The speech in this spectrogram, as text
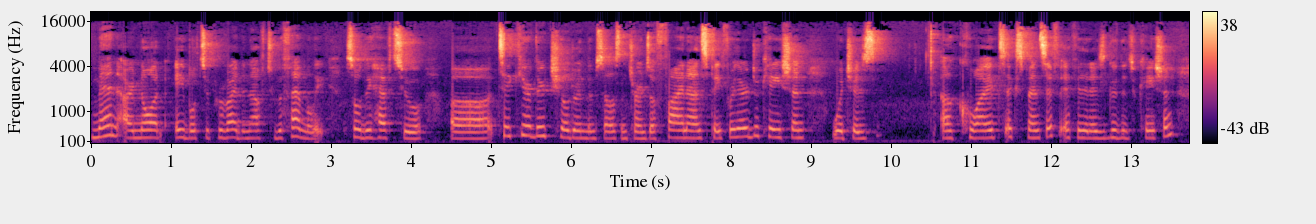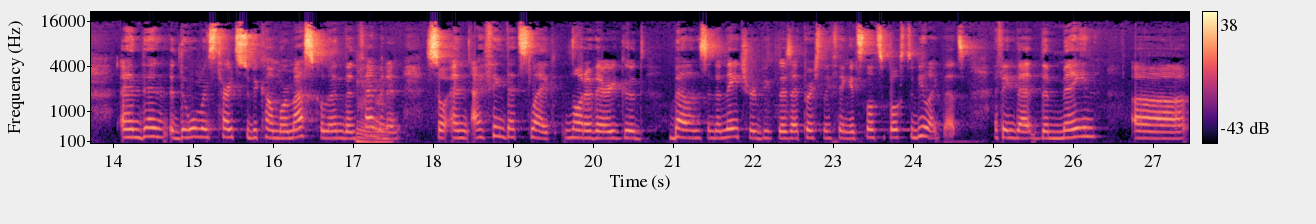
men are not able to provide enough to the family, so they have to uh, take care of their children themselves in terms of finance, pay for their education, which is uh, quite expensive if it is good education. And then the woman starts to become more masculine than feminine. So, and I think that's like not a very good balance in the nature because I personally think it's not supposed to be like that. I think that the main uh,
